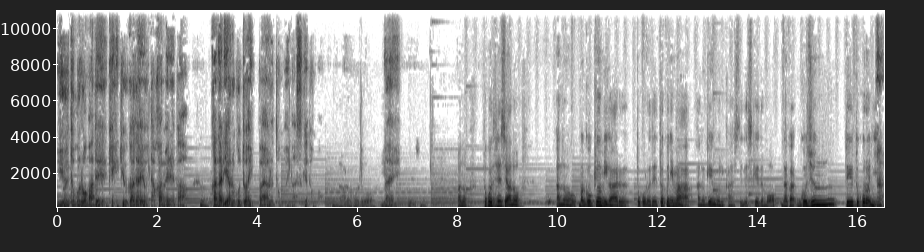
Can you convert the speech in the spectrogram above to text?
いうところまで研究課題を高めれば、かなりやることはいっぱいあると思いますけども。なるほど。いはい。そうですね。あの、ところで先生、あの、あの、まあ、ご興味があるところで、特にまあ、あの、言語に関してですけれども、なんか、語順っていうところに、ご興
